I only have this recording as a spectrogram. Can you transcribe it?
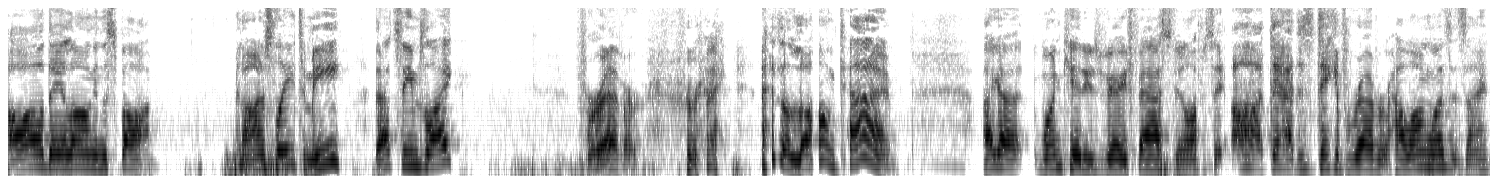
all day long in the spa. And honestly, to me, that seems like forever, right? That's a long time. I got one kid who's very fast and often say, Oh, dad, this is taking forever. How long was it, Zion?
